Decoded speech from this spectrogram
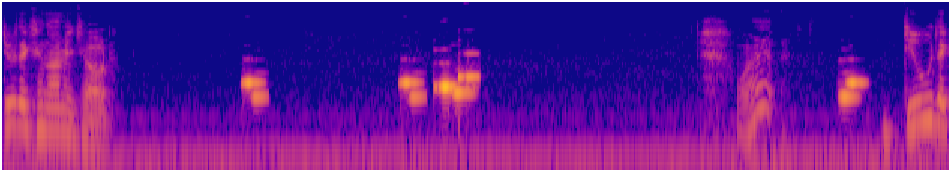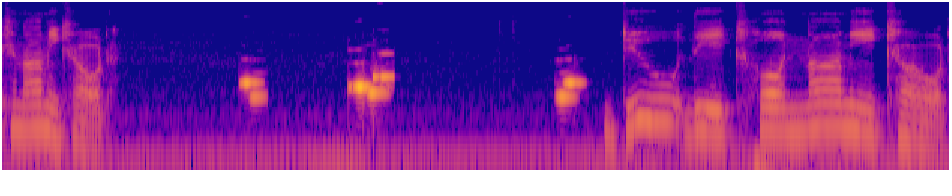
Do the Konami code. What? Do the Konami code. Do the Konami code.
